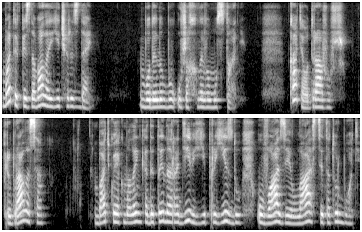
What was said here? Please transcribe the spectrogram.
Мати впізнавала її через день. Будинок був у жахливому стані. Катя одразу ж прибралася. Батько, як маленька дитина, радів її приїзду, увазі, ласті та турботі.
